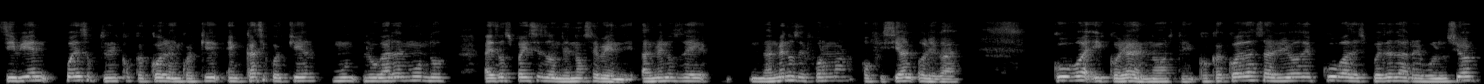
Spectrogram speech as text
Si bien puedes obtener Coca-Cola en, casi cualquier lugar del mundo, hay dos países donde no se vende, al menos de, al menos de forma oficial o legal. Cuba y Corea del Norte. Coca-Cola salió de Cuba después de la revolución,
